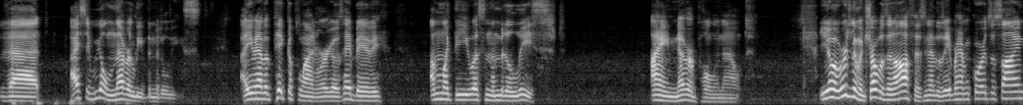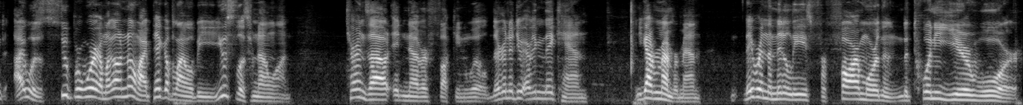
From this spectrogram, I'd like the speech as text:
that I said we'll never leave the Middle East. I even have a pickup line where it goes, Hey, baby, unlike the US and the Middle East, I ain't never pulling out. You know, originally when Trump was in office and had those Abraham Accords assigned, I was super worried. I'm like, oh no, my pickup line will be useless from now on. Turns out it never fucking will. They're gonna do everything they can. You gotta remember, man, they were in the Middle East for far more than the 20 year war.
